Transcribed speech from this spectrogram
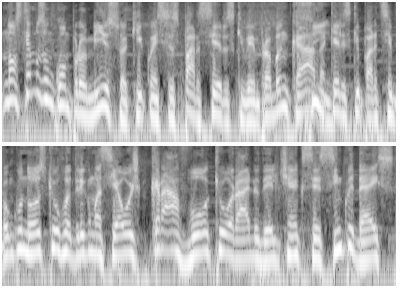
nós temos um compromisso aqui com esses parceiros que vêm para a bancada, Sim. aqueles que participam conosco, que o Rodrigo Maciel hoje cravou que o horário dele tinha que ser 5 e 10,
